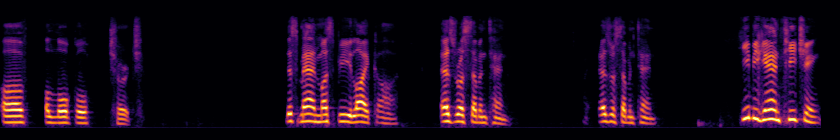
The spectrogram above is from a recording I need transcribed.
of a local church. This man must be like uh, Ezra 7:10. Ezra 7:10. He began teaching,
